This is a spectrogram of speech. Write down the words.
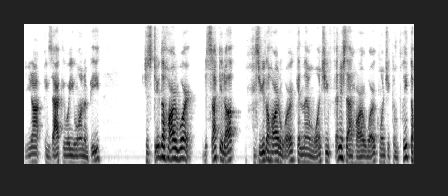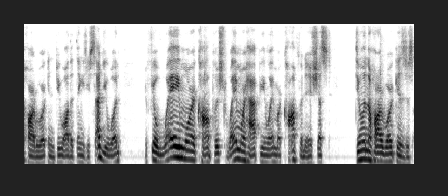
you're not exactly where you want to be just do the hard work. You suck it up do the hard work and then once you finish that hard work once you complete the hard work and do all the things you said you would you feel way more accomplished way more happy way more confident it's just doing the hard work is just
